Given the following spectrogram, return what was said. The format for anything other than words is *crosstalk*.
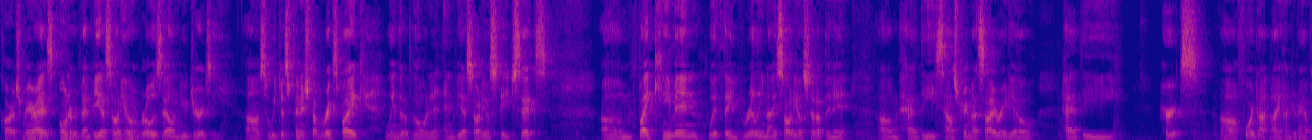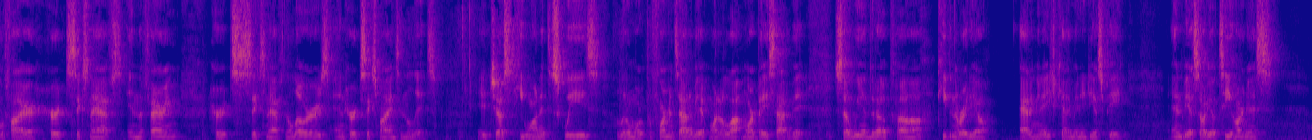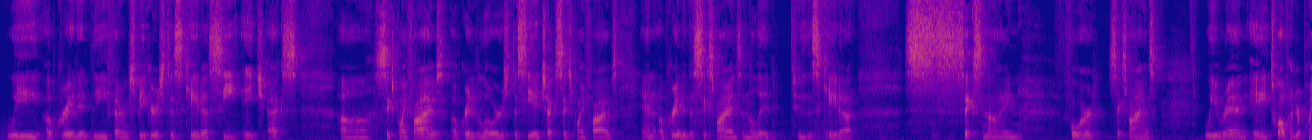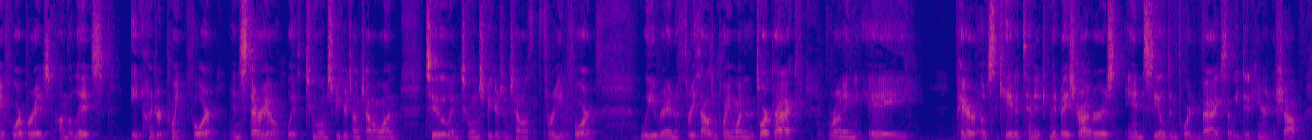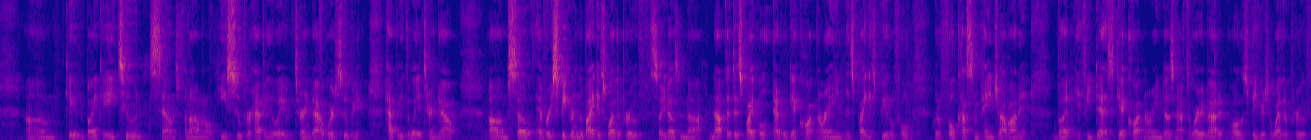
Carlos Ramirez, owner of NVS Audio in Roselle, New Jersey. Uh, so we just finished up Rick's bike. We ended up going in NVS Audio Stage 6. Um, bike came in with a really nice audio setup in it. Um, had the Soundstream SI radio, had the Hertz uh, 4.900 amplifier, Hertz 6 halves in the fairing, Hertz 6 half in the lowers, and Hertz 6x9s in the lids. It just, he wanted to squeeze a little more performance out of it, wanted a lot more bass out of it. So we ended up uh, keeping the radio, adding an HCAM mini DSP, NVS Audio T-harness. We upgraded the fairing speakers to Cicada CHX uh, 6.5s, upgraded the lowers to CHX 6.5s, and upgraded the 6x9s and the lid to the Cicada 694 6x9s. We ran a 1200.4 bridged on the lids, 800.4 in stereo with 2 ohm speakers on channel 1, 2, and 2 ohm speakers on channel 3 and 4. We ran a 3000.1 in the tour pack, running a pair of Cicada 10-inch mid-bass drivers in sealed imported bags that we did here in the shop. Um, gave the bike a tune, sounds phenomenal. He's super happy the way it turned out. We're super happy the way it turned out. Um, so every speaker in the bike is weatherproof, so he doesn't, uh, not that this bike will ever get caught in the rain. This bike is beautiful with a full custom paint job on it, but if he does get caught in the rain, doesn't have to worry about it. All the speakers are weatherproof.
